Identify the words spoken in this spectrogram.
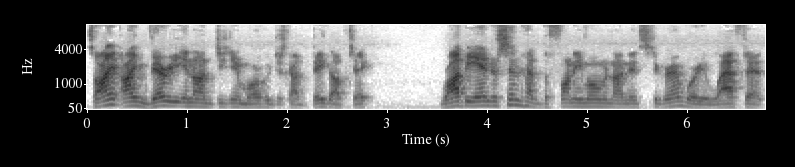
So I, I'm very in on DJ Moore, who just got big uptick. Robbie Anderson had the funny moment on Instagram where he laughed at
